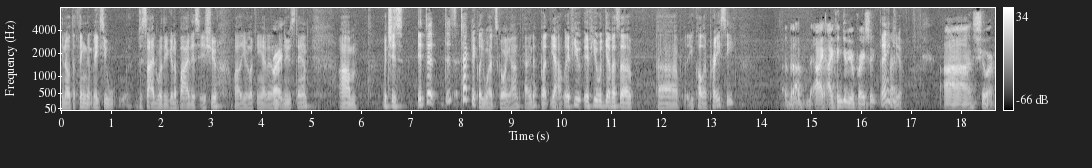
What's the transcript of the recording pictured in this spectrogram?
you know, the thing that makes you decide whether you're going to buy this issue while you're looking at it on Right. the newsstand, um, which is it. It's technically what's going on, kind of. But yeah, if you if you would give us a uh, you call it précis, Uh, I, I can give you a précis. thank you. Uh, sure.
